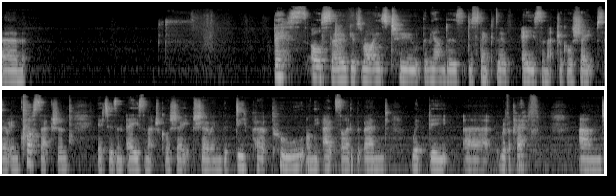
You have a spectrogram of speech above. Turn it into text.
Um, this also gives rise to the meander's distinctive asymmetrical shape. So in cross section, it is an asymmetrical shape showing the deeper pool on the outside of the bend with the uh, river cliff, and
